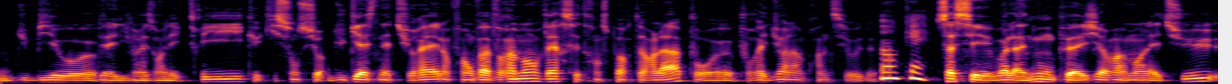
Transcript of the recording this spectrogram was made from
du bio, de la livraison électrique, qui sont sur du gaz naturel. Enfin, on va vraiment vers ces transporteurs-là pour, euh, pour réduire l'empreinte CO2. Ok. Ça, c'est, voilà, nous, on peut agir vraiment là-dessus,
